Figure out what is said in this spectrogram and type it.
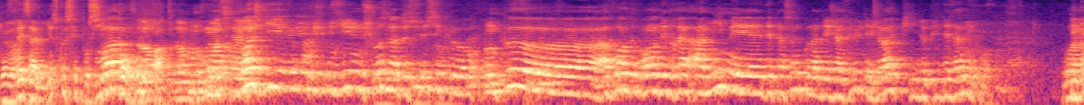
De vrais amis? Est-ce que c'est possible Moi, pour vous ou pas? Moi, je dis, je dis une chose là-dessus, c'est qu'on peut euh, avoir de- vraiment des vrais amis, mais des personnes qu'on a déjà vues déjà, et puis depuis des années. Quoi. Voilà.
